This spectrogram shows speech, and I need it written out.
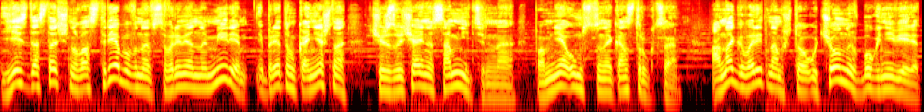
Есть достаточно востребованная в современном мире и при этом, конечно, чрезвычайно сомнительная, по мне, умственная конструкция. Она говорит нам, что ученые в Бога не верят.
